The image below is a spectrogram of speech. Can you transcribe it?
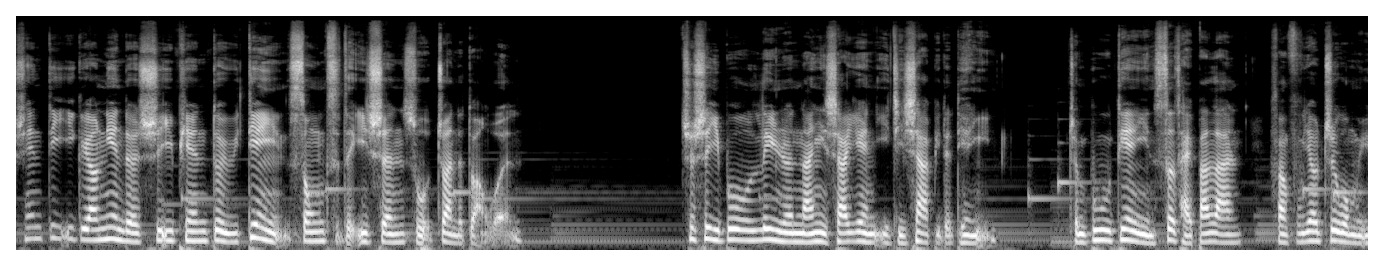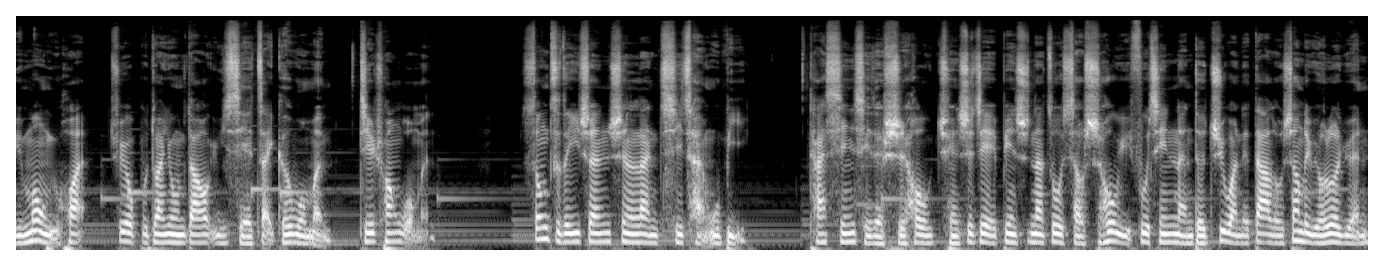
首先，第一个要念的是一篇对于电影《松子的一生》所撰的短文。这是一部令人难以下咽以及下笔的电影。整部电影色彩斑斓，仿佛要置我们于梦与幻，却又不断用刀与血宰割我们，揭穿我们。松子的一生绚烂凄惨无比。他欣喜的时候，全世界便是那座小时候与父亲难得聚玩的大楼上的游乐园，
